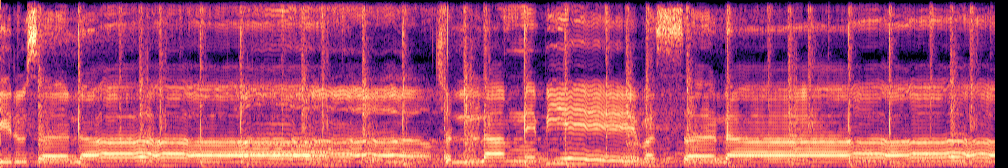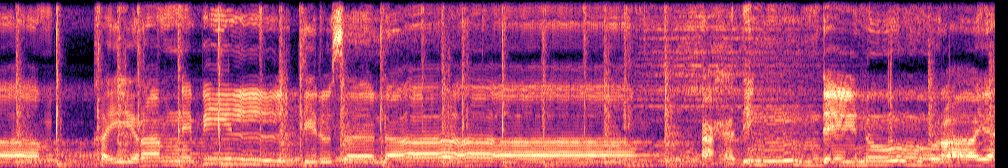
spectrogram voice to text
തിരുസലാം. ചൊല്ലാം നബിയേ വസ്സലാം. ഖൈറാം നബിയിൽ തിരുസലാം. അഹദിന്റെ നൂറായ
